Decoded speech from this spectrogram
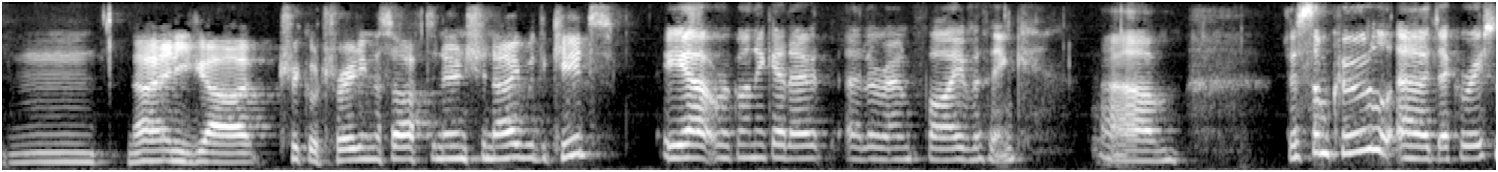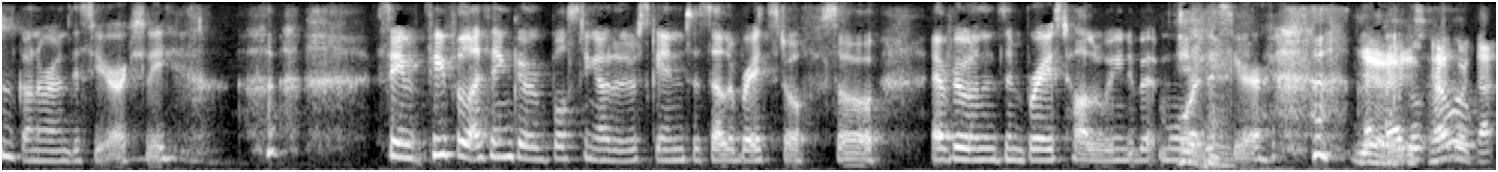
No, any uh, trick or treating this afternoon, Sinead, with the kids? Yeah, we're going to get out at around five, I think. Um, there's some cool uh, decorations going around this year, actually. See, people I think are busting out of their skin to celebrate stuff. So everyone's embraced Halloween a bit more Yeah. this year. Yeah, How good, how, hell- good that,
